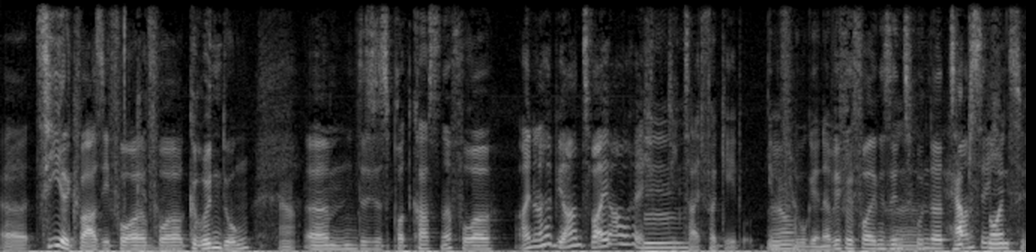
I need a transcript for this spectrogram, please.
äh, Ziel quasi vor, genau. vor Gründung ja. ähm, dieses Podcasts, ne? vor eineinhalb Jahren, zwei Jahre. Ich, mm. Die Zeit vergeht im ja. Fluge. Ne? Wie viele Folgen sind es? Äh, 120? Herbst 19.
